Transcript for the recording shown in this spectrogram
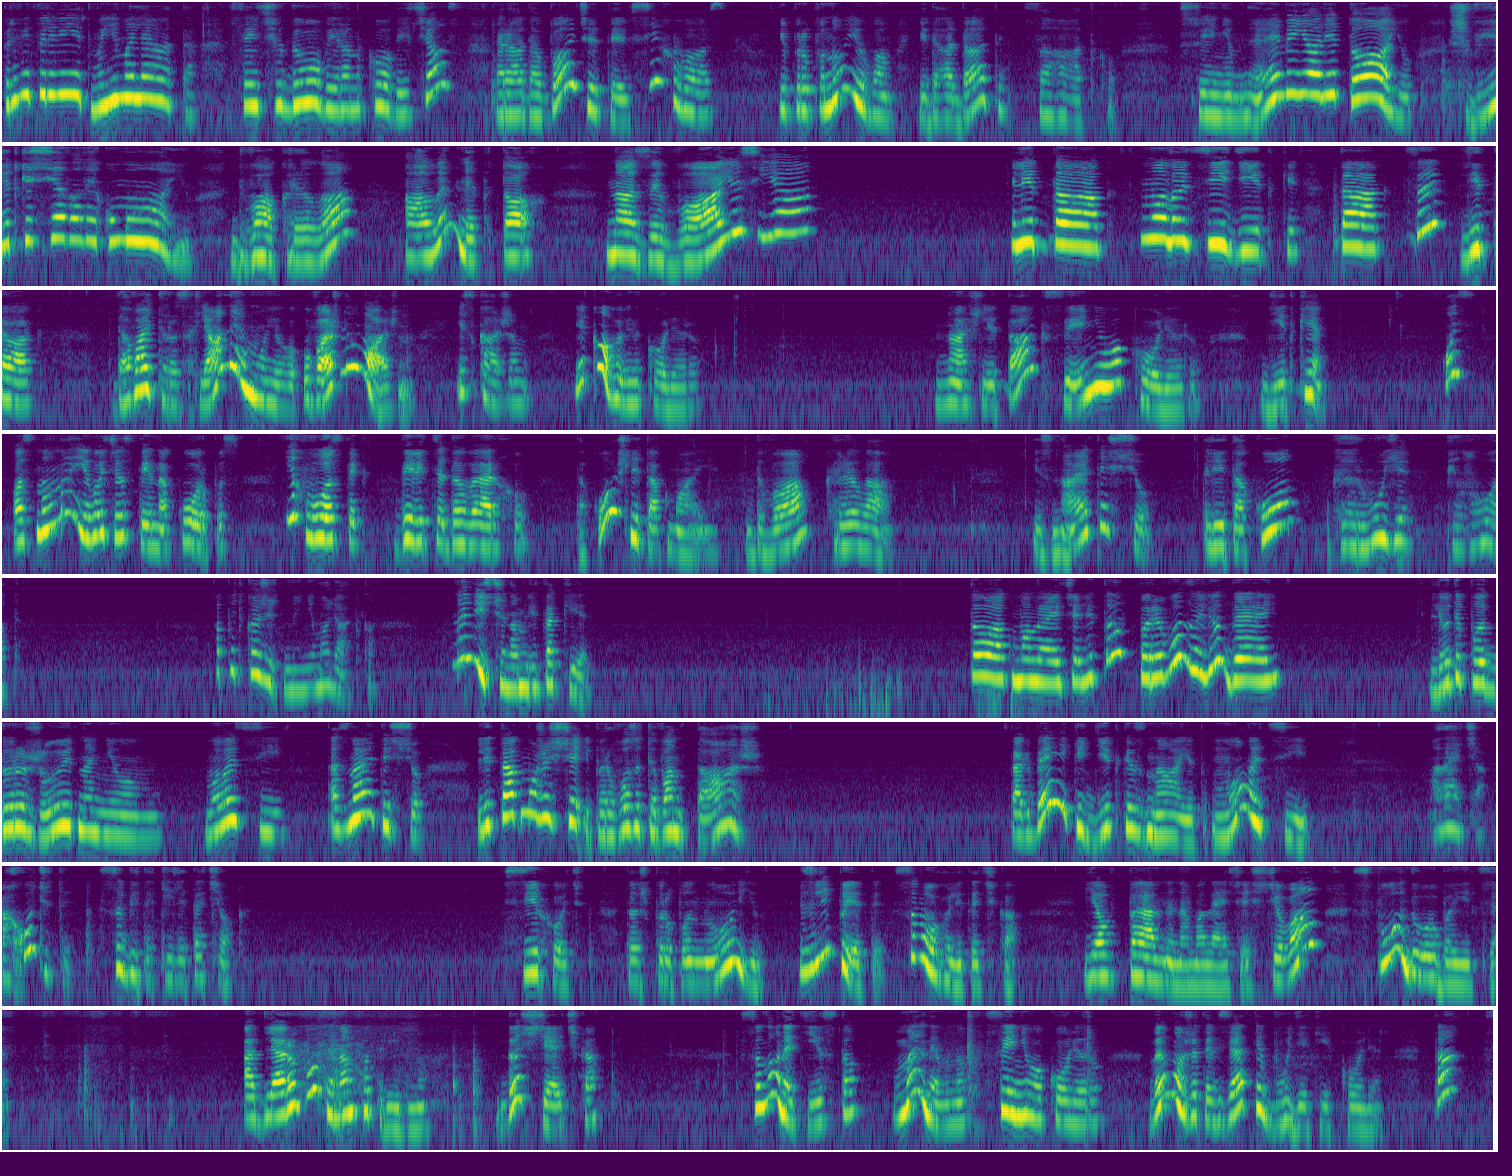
Привіт-привіт, мої малята! В цей чудовий ранковий час рада бачити всіх вас і пропоную вам відгадати загадку. В синім небі я літаю, швидкість я велику маю, два крила, але не птах. Називаюсь я літак. Молодці, дітки. Так, це літак. Давайте розглянемо його уважно-уважно і скажемо, якого він кольору. Наш літак синього кольору. Дітки, ось основна його частина корпус і хвостик дивиться доверху. Також літак має два крила. І знаєте що? Літаком керує пілот. А підкажіть мені, малятка, навіщо нам літаки? Так, малеча, літак перевозить людей. Люди подорожують на ньому. Молодці. А знаєте що? Літак може ще і перевозити вантаж. Так деякі дітки знають. Молодці. Малеча, а хочете собі такий літачок? Всі хочуть, тож пропоную зліпити свого літачка. Я впевнена, малеча, що вам сподобається. А для роботи нам потрібно дощечка, солоне тісто. В мене воно синього кольору. Ви можете взяти будь-який колір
